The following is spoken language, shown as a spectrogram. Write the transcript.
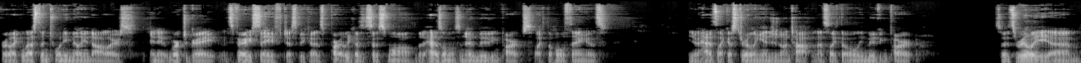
for like less than 20 million dollars, and it worked great. It's very safe, just because partly because it's so small, but it has almost no moving parts. Like the whole thing is, you know, has like a Stirling engine on top, and that's like the only moving part. So it's really um,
